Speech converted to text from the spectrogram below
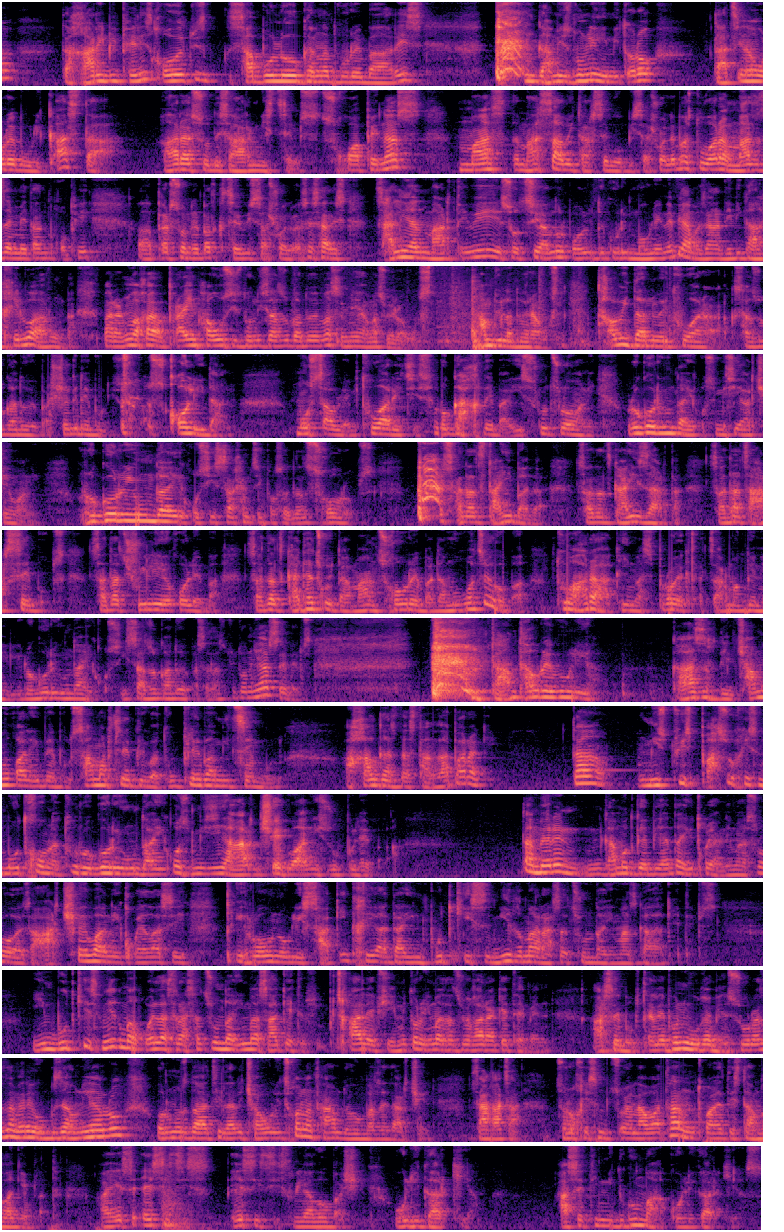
და ღარიბი ფენის ყოველთვის საბოლოო განადგურება არის გამიზნული, იმიტომ რომ დაწინაურებული კასტა არასოდეს არ მისცემს სხვა ფენას მას მასავით არსებობის საშუალებას თუ არა მასზე მეტად მყოფი პერსონებად ქცევის საშუალებას. ეს არის ძალიან მარტივი სოციალურ პოლიტიკური მოვლენები, ამაზე რა დიდი განხილვა არ უნდა. მაგრამ ნუ ახლა პრაიმ ჰაუსის დონის საზოგადოებას მე ამას ვერ აუხსნი. ამდვილად ვერ აუხსნი. თავიდანვე თუ არა აქვს საზოგადოება შეგნებული სკოლიდან მოსწავლემ თუ არ იცის რო გახდება ის სრულწლოვანი როგორი უნდა იყოს მისი არჩევანი როგორი უნდა იყოს ის სახელმწიფო სადაც ცხოვრობს. სადაც დაიბადა სადაც გაიზარდა სადაც არსებობს სადაც შვილი ეყოლება სადაც გადაწყვიტა მან ცხოვრება და მოღვაწეობა თუ არა აქვს იმას პროექტად წარმოქმნილი როგორი უნდა იყოს ის საზოგადოება სადაც თვითონ იარსებებს დამთავრებულია გაზრდილ ჩამოყალიბებულ სამართლებრივად უფლება მიცემულ ახალგაზრდასთან ლაპარაკი და მისთვის პასუხის მოთხოვნა თუ როგორი უნდა იყოს მისი არჩევანის უფლება. და მე გამოდგებიან და იტყვიან იმას რომ ეს არჩევანი ყველასი პიროვნული საკითხია და იმ ბუტკის მიღმა რასაც უნდა იმას გააკეთებს. იმ ბუტკის მიღმა ყველას რასაც უნდა იმას აკეთებს ბჭყალებში იმიტომ რომ იმასაც ვეღარ აკეთებენ არსებობს ტელეფონი უღებენ სურას და მე უგზავნიან რომ 50 ლარი ჩაურიცხონ და ამ დეობაზე დარჩენ. საღაცა ძროხის მწველავათან ტუალეტის დამლაგებლად. აი ეს ეს იცის, ეს იცის რეალობაში ოლიგარქია. ასეთი მიდგომა აქვს ოლიგარქიას.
